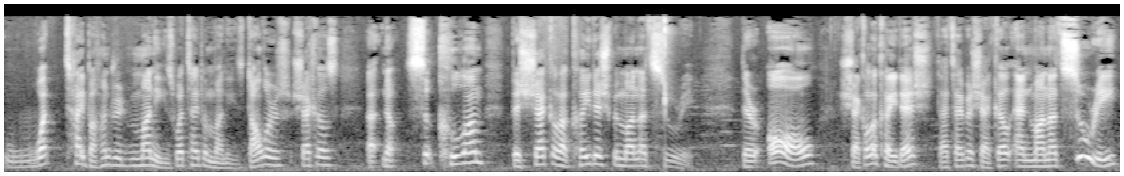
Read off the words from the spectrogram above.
what type, a hundred monies, what type of monies? Dollars, shekels? Uh, no, kulam b'shekel hakodesh b'manatsuri. They're all shekel hakodesh, that type of shekel, and manatsuri.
